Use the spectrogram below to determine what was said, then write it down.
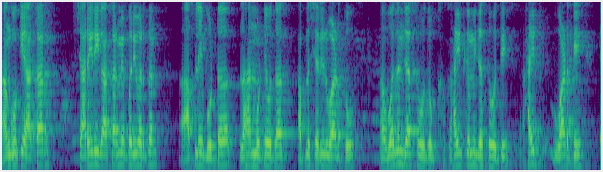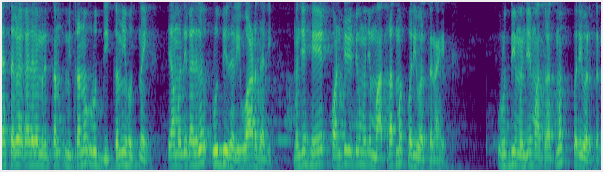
अंगो के आकार शारीरिक आकार में परिवर्तन आपले बोटं लहान मोठे होतात आपलं शरीर वाढतो वजन जास्त होतो हाईट कमी जास्त होते हाईट वाढते या सगळ्या काय झाल्या मित्रांनो वृद्धी कमी होत नाही. यामध्ये काय झालं? वृद्धी झाली वाढ झाली. म्हणजे हे क्वांटिटेटिव्ह म्हणजे मात्रात्मक परिवर्तन आहे. वृद्धी म्हणजे मात्रात्मक परिवर्तन.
